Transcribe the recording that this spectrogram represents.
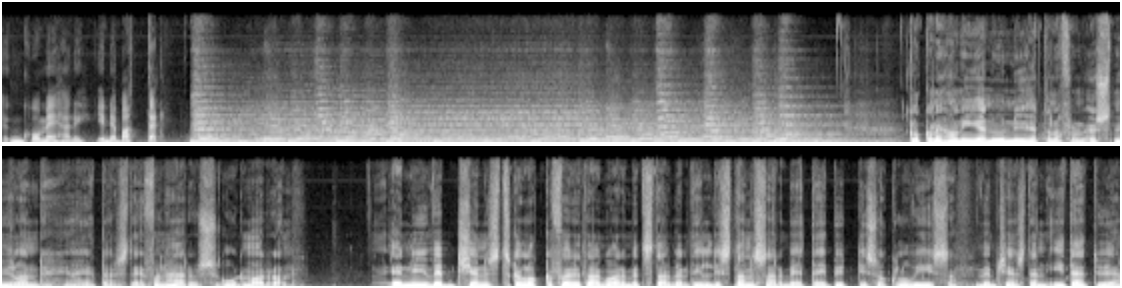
gå med här i, i debatten. Klockan är halv nio nu, nyheterna från Östnyland. Jag heter Stefan Härus. God morgon. En ny webbtjänst ska locka företag och arbetstagare till distansarbete i Pyttis och Lovisa. Webbtjänsten Itätyö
